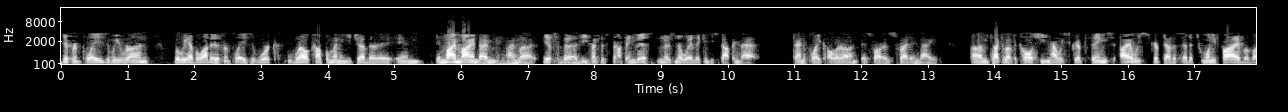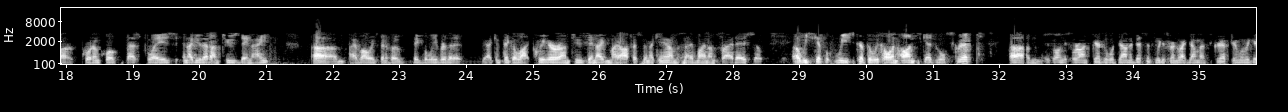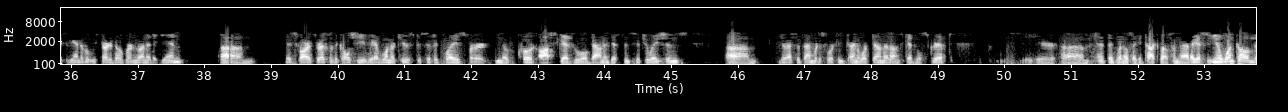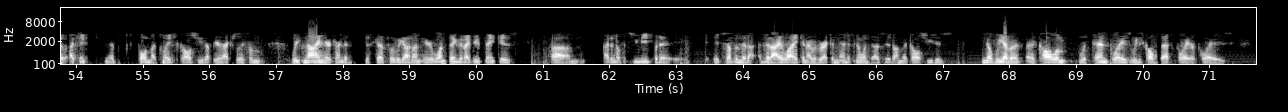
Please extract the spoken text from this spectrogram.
different plays that we run, but we have a lot of different plays that work well complementing each other. In in my mind, I'm I'm uh, if the defense is stopping this, then there's no way they can be stopping that kind of play caller on as far as Friday night. Um, you talked about the call sheet and how we script things. I always script out a set of 25 of our quote unquote best plays, and I do that on Tuesday night. Um, I've always been a big believer that it, I can think a lot clearer on Tuesday night in my office than I can on the sideline on Friday. So uh, we skip we script what we call an on schedule script. Um, as long as we're on schedule with down a distance, we just run right down that script, and when we get to the end of it, we start it over and run it again. Um, as far as the rest of the call sheet, we have one or two specific plays for you know quote off schedule down and distance situations. Um, the rest of the time, we're just working trying to work down that on schedule script. Let's see here. Um, trying to think what else I could talk about from that. I guess you know one column that I think you know, pulling my place call sheet up here actually from week nine here, trying to discuss what we got on here. One thing that I do think is, um, I don't know if it's unique, but it, it's something that I, that I like and I would recommend if no one does it on their call sheet is, you know, we have a, a column with 10 plays we just call best player plays.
